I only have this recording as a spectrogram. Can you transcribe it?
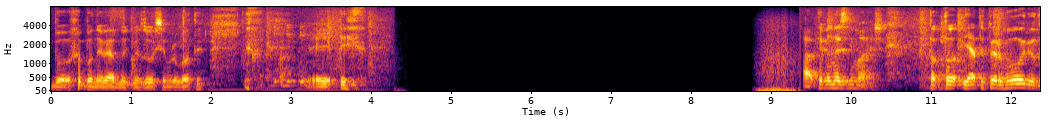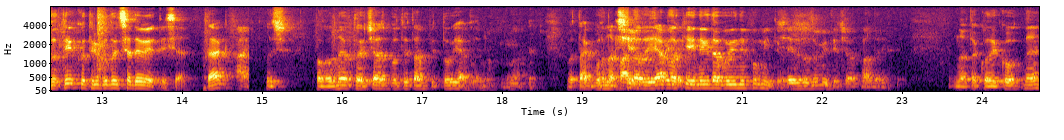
Бо, бо не вернуть ми зовсім роботи. І, і... А, ти мене знімаєш. Тобто я тепер говорю до тих, котрі будуть це дивитися. Так? Лиш головне в той час бути там під ту яблуню. Ну, Бо так бо нападали яблуки і ніхто б і не помітив. Ще зрозуміти, чого падає. Ну, то коли ковтне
